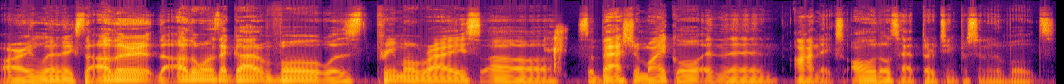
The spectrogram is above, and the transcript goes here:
Ari Lennox. The other the other ones that got a vote was Premo Rice, uh Sebastian Mikael, and then Onyx. All of those had thirteen percent of the votes.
